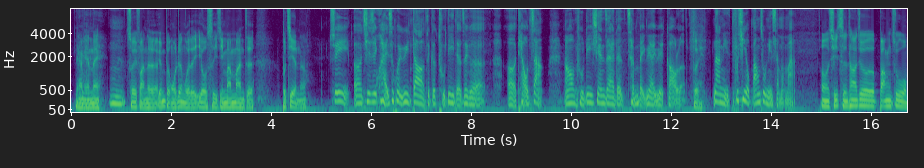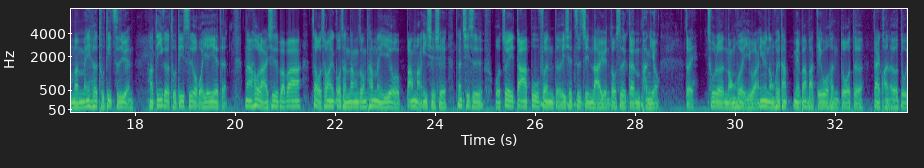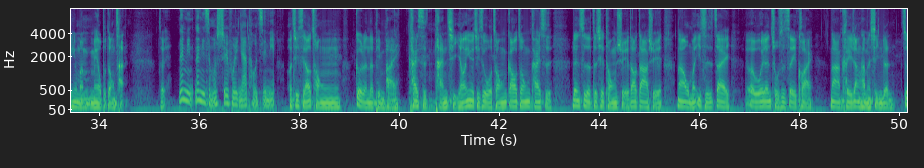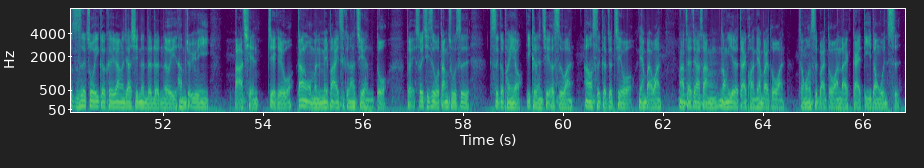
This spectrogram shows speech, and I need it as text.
两年内，嗯，所以反而原本我认为的优势已经慢慢的不见了。所以，呃，其实还是会遇到这个土地的这个呃调涨，然后土地现在的成本越来越高了。对，那你父亲有帮助你什么吗？呃，其实他就帮助我们媒合土地资源。好，第一个土地是我爷爷的，那后来其实爸爸在我创业过程当中，他们也有帮忙一些些，但其实我最大部分的一些资金来源都是跟朋友。对，除了农会以外，因为农会他没办法给我很多的贷款额度，因为我们没有不动产。对，那你那你怎么说服人家投资你？呃，其实要从个人的品牌开始谈起，然后因为其实我从高中开始认识的这些同学到大学，那我们一直在呃为人处事这一块，那可以让他们信任，就只是做一个可以让人家信任的人而已，他们就愿意把钱借给我。当然我们没办法一次跟他借很多，对，所以其实我当初是十个朋友，一个人借二十万，然后十个就借我两百万，那再加上农业的贷款两百多万。总共四百多万来盖第一栋温室，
